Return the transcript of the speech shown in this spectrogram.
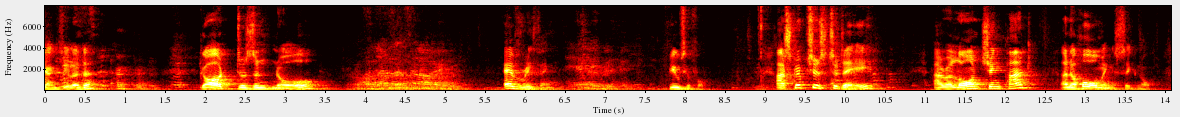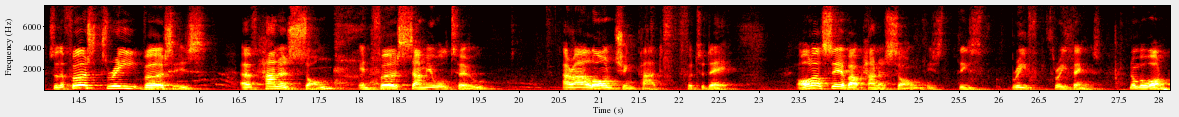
Thank you, Linda. God doesn't know, everything. Beautiful. Our scriptures today are a launching pad and a homing signal. So the first three verses of Hannah's song in 1 Samuel 2 are our launching pad for today. All I'll say about Hannah's song is these brief three things. Number one,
